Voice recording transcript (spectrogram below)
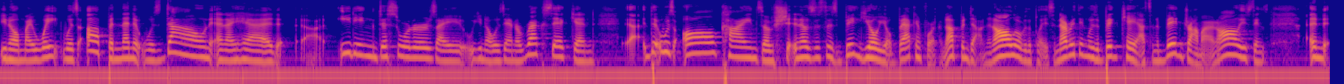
You know, my weight was up and then it was down, and I had uh, eating disorders. I, you know, was anorexic, and uh, there was all kinds of shit. And it was just this big yo yo back and forth and up and down and all over the place. And everything was a big chaos and a big drama and all these things. And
